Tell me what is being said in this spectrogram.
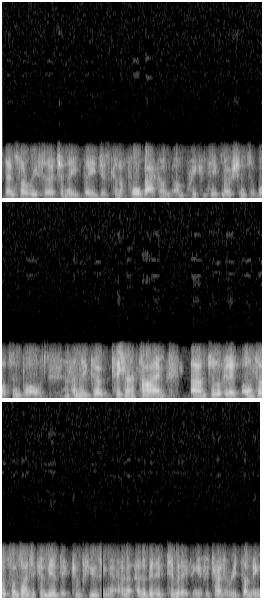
stem cell research and they, they just kind of fall back on, on preconceived notions of what's involved mm-hmm. and they don't take sure. the time um, to look at it. Also, sometimes it can be a bit confusing and, and, a bit intimidating if you're trying to read something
